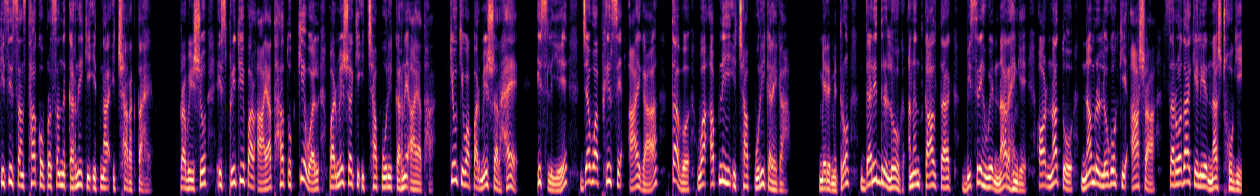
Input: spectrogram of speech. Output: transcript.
किसी संस्था को प्रसन्न करने की इतना इच्छा रखता है। प्रभु यीशु इस पृथ्वी पर आया था तो केवल परमेश्वर की इच्छा पूरी करने आया था, क्योंकि वह परमेश्वर है। इसलिए जब वह फिर से आएगा, तब वह अपनी ही इच्छा पूरी करेगा। मेरे मित्रों, दरिद्र लोग अनंत काल तक बिसरे हुए न रहेंगे और न तो नम्र लोगों की आशा सर्वदा के लिए नष्ट होगी।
